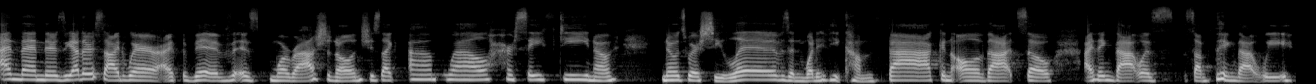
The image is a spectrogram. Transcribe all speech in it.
And then there's the other side where I, Viv is more rational, and she's like, um, "Well, her safety, you know." knows where she lives and what if he comes back and all of that so i think that was something that we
